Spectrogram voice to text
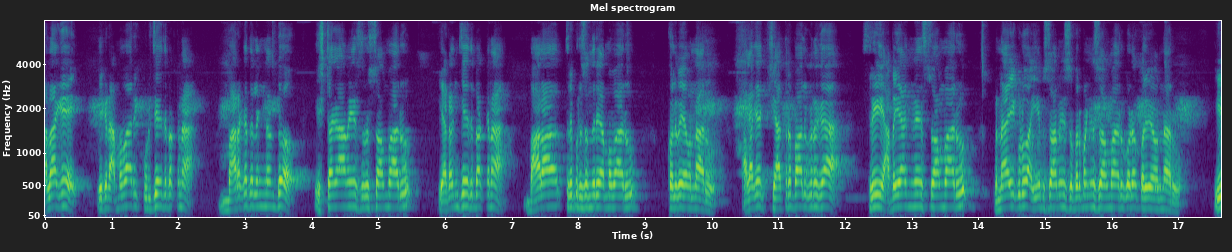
అలాగే ఇక్కడ అమ్మవారి కుడి చేతి పక్కన మరకతలింగంతో ఇష్టగామేశ్వర స్వామి వారు ఎడం చేతి పక్కన బాలా త్రిపుర సుందరి అమ్మవారు కొలువై ఉన్నారు. అలాగే క్షేత్రపాలకునిగా శ్రీ అభయాంజనేయ స్వామివారు వినాయకుడు అయ్యప్ప స్వామి సుబ్రహ్మణ్య స్వామివారు కూడా కొలువై ఉన్నారు. ఈ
